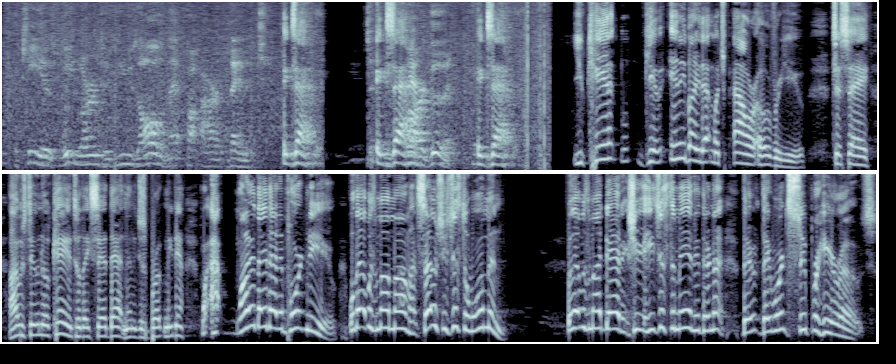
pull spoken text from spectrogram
The key is we learn to use all of that for our advantage. Exactly. Exactly. For our good. Exactly. You can't give anybody that much power over you to say, I was doing okay until they said that and then it just broke me down. Why, why are they that important to you? Well, that was my mama. So she's just a woman. Well, that was my daddy. She, he's just a man. They're not, they're, they weren't superheroes.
